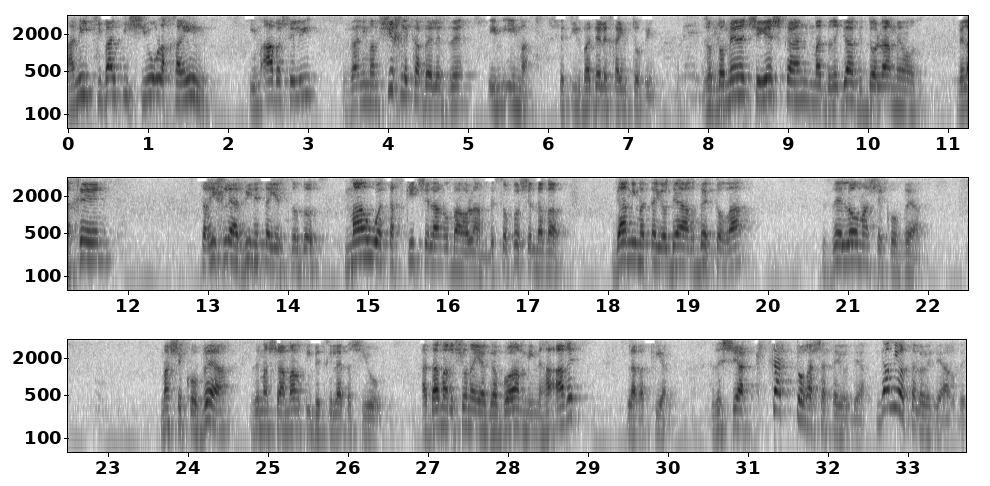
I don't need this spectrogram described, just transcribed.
אני קיבלתי שיעור לחיים עם אבא שלי, ואני ממשיך לקבל את זה עם אמא, שתתבדל לחיים טובים. זאת אומרת שיש כאן מדרגה גדולה מאוד, ולכן צריך להבין את היסודות. מהו התפקיד שלנו בעולם, בסופו של דבר. גם אם אתה יודע הרבה תורה, זה לא מה שקובע. מה שקובע זה מה שאמרתי בתחילת השיעור. אדם הראשון היה גבוה מן הארץ לרקיע. זה שהקצת תורה שאתה יודע, גם אם אתה לא יודע הרבה,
